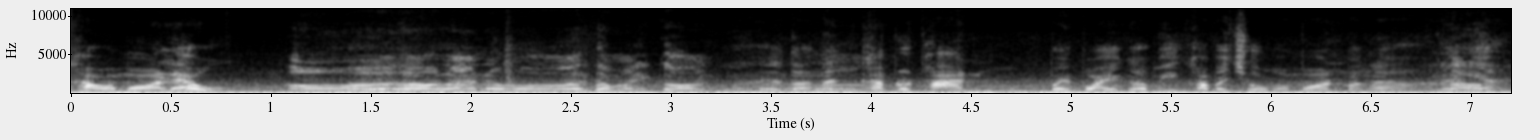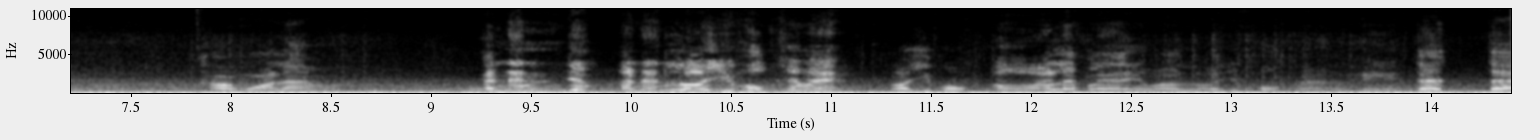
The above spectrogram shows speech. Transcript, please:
เข้าอมอแล้ว อ๋อเข้าร้านอมรสมัยก่อน เออตอนนั้นขับรถผ่านบ่อยๆ ก็มีเข้าไปโฉบอมรบ้างแล้วอะไรเงี้ยเข้าอมรแล้ว อันนั้นยังอันนั้นร้อ ยยี่หกใช่ไหมร้อยยี่หกอ๋อแรกๆยังว่าร้อยยี่หกอะโอเคแต่แต่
